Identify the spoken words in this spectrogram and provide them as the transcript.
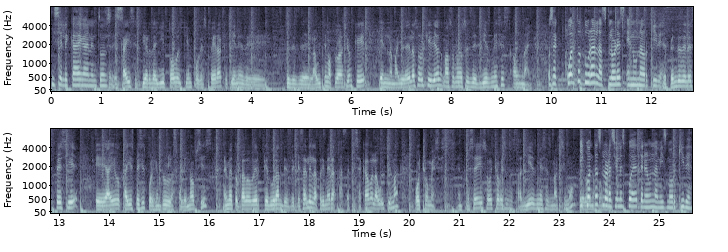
Y se le caigan entonces. Se le cae y se pierde allí todo el tiempo de espera que tiene de, pues, desde la última floración, que en la mayoría de las orquídeas más o menos es de 10 meses a un año. O sea, ¿cuánto duran las flores en una orquídea? Depende de la especie. Eh, hay, especies, por ejemplo, las phalaenopsis. A mí me ha tocado ver que duran desde que sale la primera hasta que se acaba la última, 8 meses. Entre 6 o 8 veces hasta 10 meses máximo. ¿Y cuántas floraciones puede tener una misma orquídea?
